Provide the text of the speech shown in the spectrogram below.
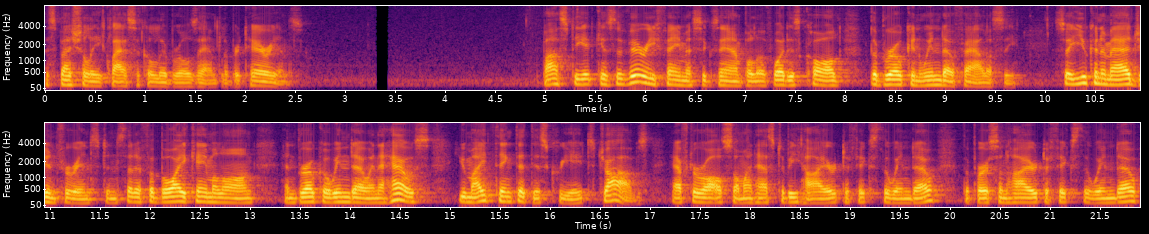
especially classical liberals and libertarians. Bastiat gives a very famous example of what is called the broken window fallacy. So you can imagine, for instance, that if a boy came along and broke a window in a house, you might think that this creates jobs. After all, someone has to be hired to fix the window. The person hired to fix the window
